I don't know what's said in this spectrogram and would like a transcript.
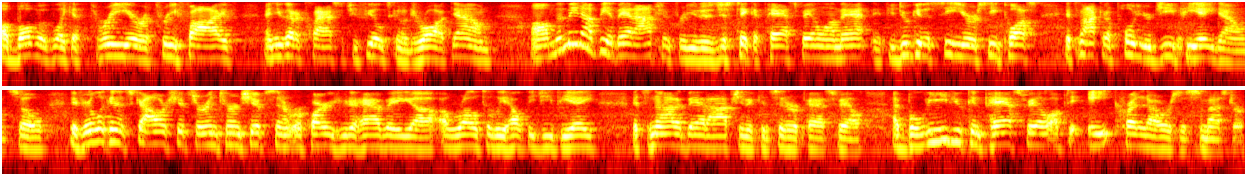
above of like a 3 or a 3.5 and you got a class that you feel is going to draw it down, um, it may not be a bad option for you to just take a pass fail on that. If you do get a C or a C plus, it's not going to pull your GPA down. So if you're looking at scholarships or internships and it requires you to have a, uh, a relatively healthy GPA, it's not a bad option to consider a pass fail. I believe you can pass fail up to eight credit hours a semester.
